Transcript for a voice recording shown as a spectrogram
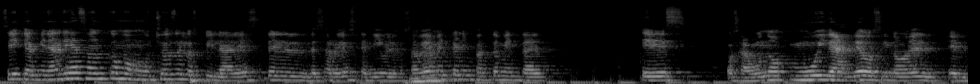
Sí, que al final del día son como muchos de los pilares del desarrollo sostenible. O sea, obviamente el impacto ambiental es o sea, uno muy grande o si no el, el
